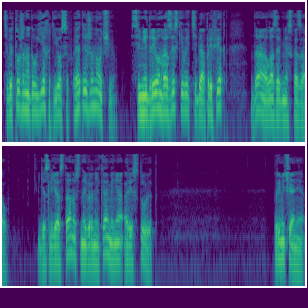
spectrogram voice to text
Тебе тоже надо уехать, Йосиф, этой же ночью. Синедрион разыскивает тебя, префект... Да, Лазарь мне сказал. Если я останусь, наверняка меня арестуют. Примечание.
